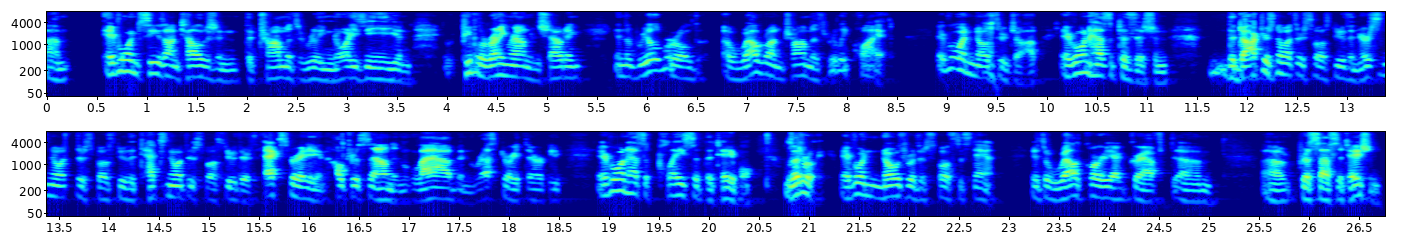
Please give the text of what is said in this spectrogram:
um, everyone sees on television the traumas are really noisy and people are running around and shouting. In the real world, a well run trauma is really quiet. Everyone knows their job. Everyone has a position. The doctors know what they're supposed to do. The nurses know what they're supposed to do. The techs know what they're supposed to do. There's X-ray and ultrasound and lab and respiratory therapy. Everyone has a place at the table. Literally, everyone knows where they're supposed to stand. It's a well choreographed um, uh, resuscitation.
